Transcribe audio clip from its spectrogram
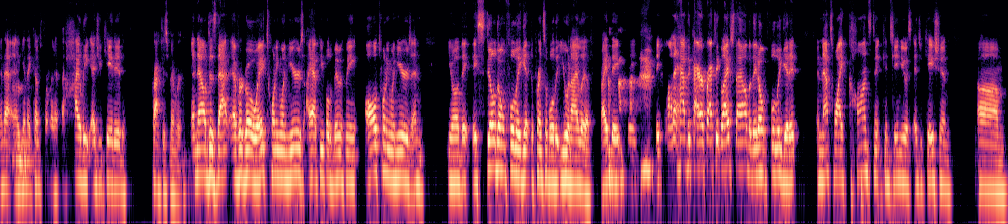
And that and again that comes from a, a highly educated practice member. And now, does that ever go away? 21 years. I have people that have been with me all 21 years, and you know they, they still don't fully get the principle that you and I live. Right? They they, they kind of have the chiropractic lifestyle, but they don't fully get it, and that's why constant, continuous education um,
